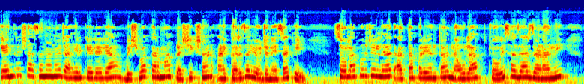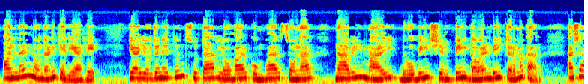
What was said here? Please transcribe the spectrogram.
केंद्र शासनानं जाहीर केलेल्या विश्वकर्मा प्रशिक्षण आणि कर्ज योजनेसाठी सोलापूर जिल्ह्यात आतापर्यंत नऊ लाख चोवीस हजार जणांनी ऑनलाईन नोंदणी केली आहे. या योजनेतून सुतार लोहार कुंभार सोनार न्हावी माळी धोबी शिंपी गवंडी चर्मकार अशा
